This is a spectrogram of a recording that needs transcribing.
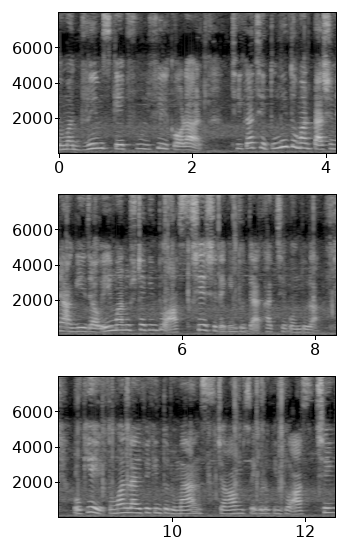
তোমার ড্রিমসকে ফুলফিল করার। ঠিক আছে, তুমি তোমার প্যাশনে আগিয়ে যাও। এই মানুষটা কিন্তু আসছে, সেটা কিন্তু দেখাচ্ছে বন্ধুরা। ওকে, তোমার লাইফে কিন্তু রোম্যান্স চার্মস এগুলো কিন্তু আসছে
